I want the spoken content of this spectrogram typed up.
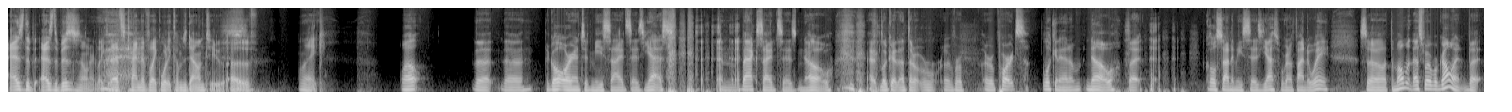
as the as the business owner like that's kind of like what it comes down to of like Well, the the the goal oriented me side says yes, and the back side says no. I look at, at the r- r- reports, looking at them, no. But goal side of me says yes. We're gonna find a way. So at the moment, that's where we're going. But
